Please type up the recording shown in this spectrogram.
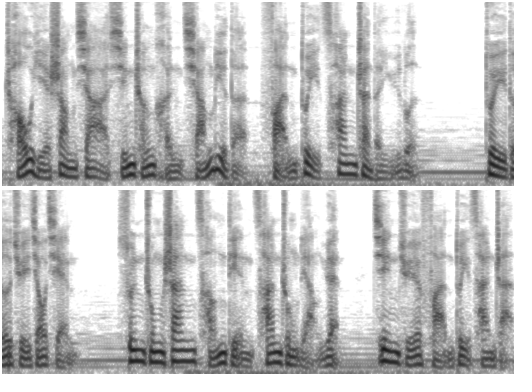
朝野上下形成很强烈的反对参战的舆论。对德绝交前，孙中山曾电参众两院，坚决反对参战。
